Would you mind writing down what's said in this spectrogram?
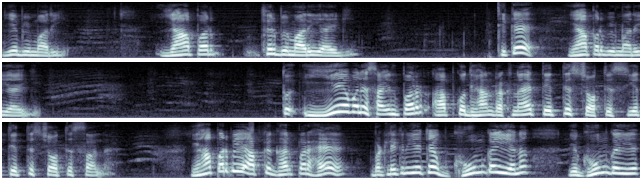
ये बीमारी है। यहाँ पर फिर बीमारी आएगी। ठीक है? यहाँ पर बीमारी आएगी। तो ये वाले साइन पर आपको ध्यान रखना है, तैतीस चौंतीस। ये तैतीस चौंतीस साल है। यहाँ पर भी आपके घर पर है, बट लेकिन ये क्या घूम गई है ना? ये घूम गई है।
